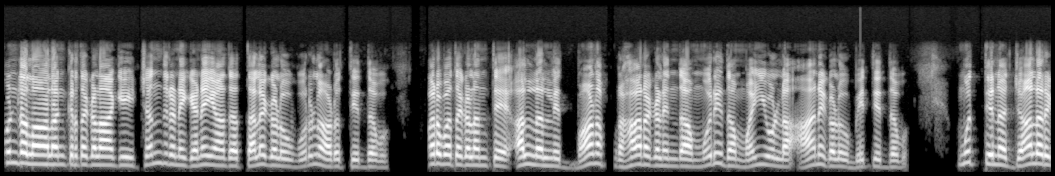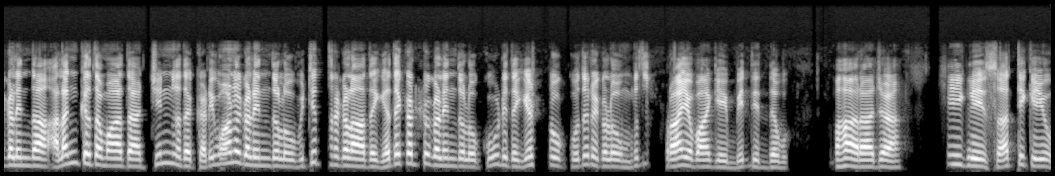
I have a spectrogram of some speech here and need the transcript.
ಕುಂಡಲಾಲಂಕೃತಗಳಾಗಿ ಚಂದ್ರನಿಗೆಣೆಯಾದ ತಲೆಗಳು ಉರುಳಾಡುತ್ತಿದ್ದವು. ಪರ್ವತಗಳಂತೆ ಅಲ್ಲಲ್ಲಿ ಬಾಣ ಪ್ರಹಾರಗಳಿಂದ ಮುರಿದ ಮೈಯುಳ್ಳ ಆನೆಗಳು ಬಿದ್ದಿದ್ದವು. ಮುತ್ತಿನ ಜಾಲರಿಗಳಿಂದ ಅಲಂಕೃತವಾದ ಚಿನ್ನದ ಕಡಿವಾಣಗಳಿಂದಲೂ ವಿಚಿತ್ರಗಳಾದ ಎದೆಕಟ್ಟುಗಳಿಂದಲೂ ಕೂಡಿದ ಎಷ್ಟೋ ಕುದುರೆಗಳು ಮೃತಪ್ರಾಯವಾಗಿ ಬಿದ್ದಿದ್ದವು. ಮಹಾರಾಜ, ಹೀಗೆ ಸಾತ್ವಿಕೆಯು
